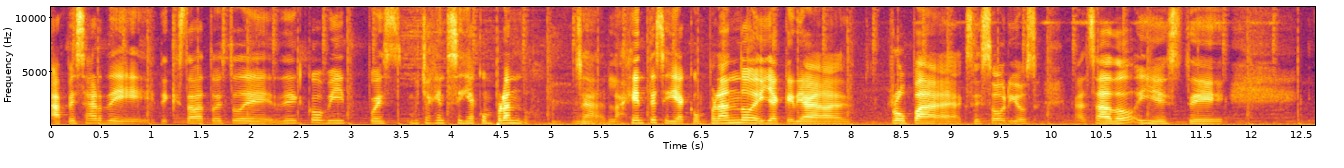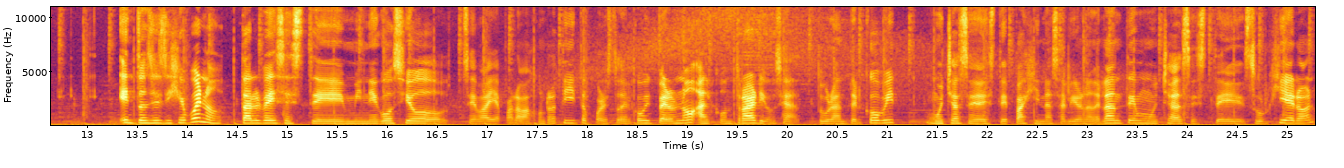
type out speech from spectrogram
a pesar de, de que estaba todo esto de, COVID, pues mucha gente seguía comprando. O sea, la gente seguía comprando, ella quería ropa, accesorios, calzado y este... Entonces dije, bueno, tal vez este mi negocio se vaya para abajo un ratito por esto del COVID, pero no, al contrario, o sea, durante el COVID muchas este, páginas salieron adelante, muchas este, surgieron.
